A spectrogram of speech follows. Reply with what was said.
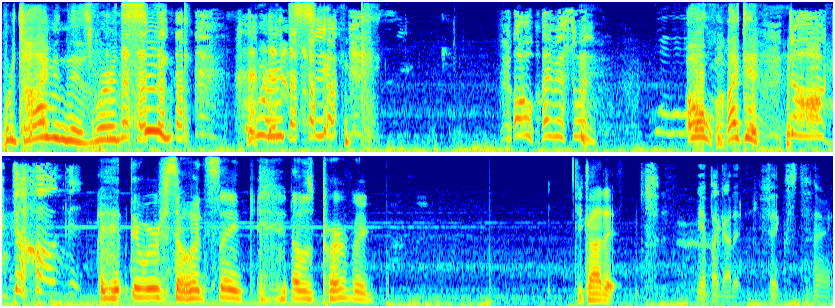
we're timing this. We're in sync. we're in sync. Oh, I missed one. Oh, I did. Dog, dog. Dude, we were so in sync. That was perfect. You got it. Yep, I got it fixed. All right.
